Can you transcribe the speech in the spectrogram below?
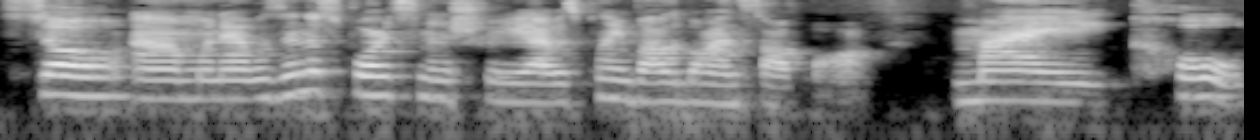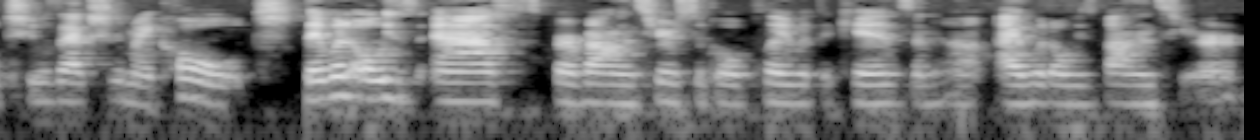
So, um, when I was in the sports ministry, I was playing volleyball and softball. My coach, he was actually my coach, they would always ask for volunteers to go play with the kids, and uh, I would always volunteer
